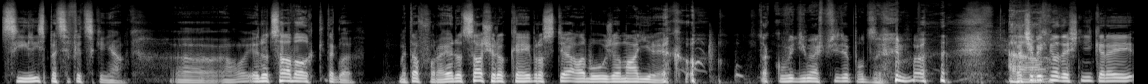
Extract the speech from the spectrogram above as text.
cílí specificky nějak. Uh, jo, je docela velký, takhle, metafora, je docela široký prostě, ale bohužel má díry, jako. Tak uvidíme, až přijde podzim. Radši bych měl dešník, který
